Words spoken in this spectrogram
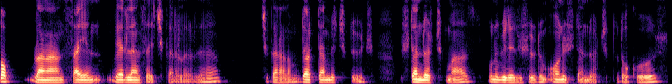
toplanan sayın verilen sayı çıkarılırdı. Çıkaralım. 4'ten 1 çıktı 3. 3'ten 4 çıkmaz. Bunu 1'e düşürdüm. 13'ten 4 çıktı 9.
